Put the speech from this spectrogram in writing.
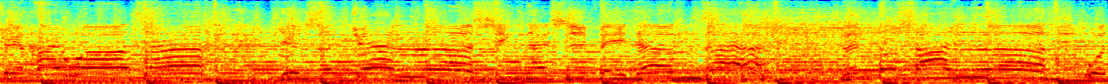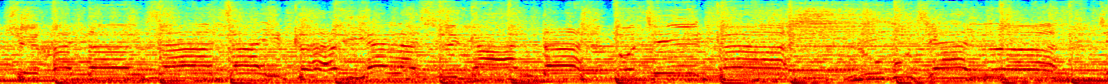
却还握着，眼神倦了，心还是沸腾着。人都散了，我却还等着这一刻，眼泪是干的，多几个。路不见了，脚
